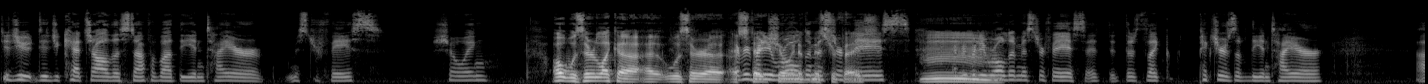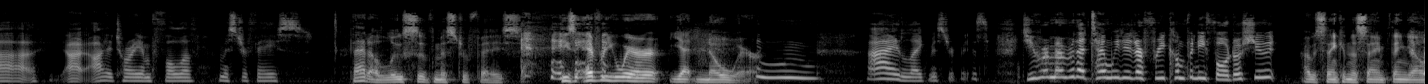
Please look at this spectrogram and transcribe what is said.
did you did you catch all the stuff about the entire Mr. Face showing? Oh, was there like a, a was there a, a Everybody stage showing rolled of a Mr. Mr. Face? Face. Mm. Everybody rolled a Mr. Face. It, it- there's like pictures of the entire uh, auditorium full of Mr. Face. That elusive Mr. Face. He's everywhere yet nowhere. I like Mr. Face. Do you remember that time we did our free company photo shoot? I was thinking the same thing, Yelta.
